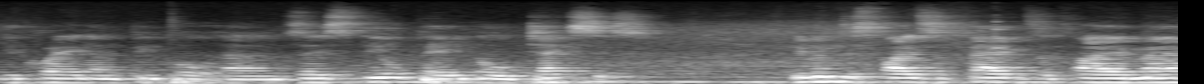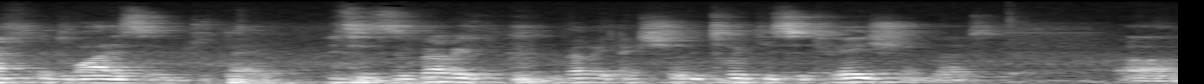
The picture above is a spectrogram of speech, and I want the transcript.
Ukrainian people and they still pay no taxes, even despite the fact that IMF advised them to pay. It is a very, very actually tricky situation that uh,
